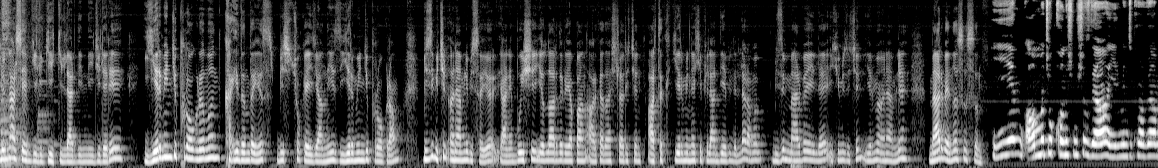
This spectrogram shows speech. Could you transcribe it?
günler sevgili Geekgiller dinleyicileri. 20. programın kaydındayız. Biz çok heyecanlıyız. 20. program. Bizim için önemli bir sayı. Yani bu işi yıllardır yapan arkadaşlar için artık 20 ne falan diyebilirler ama bizim Merve ile ikimiz için 20 önemli. Merve nasılsın? İyiyim ama çok konuşmuşuz ya. 20. program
